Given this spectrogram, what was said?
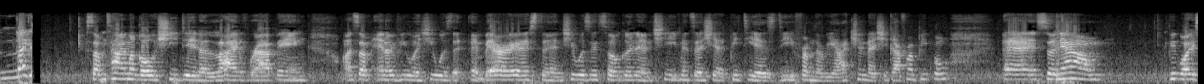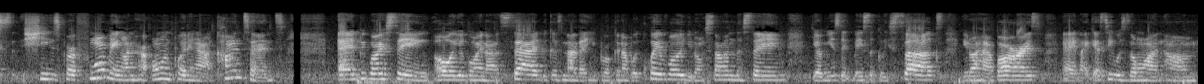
like some time ago she did a live rapping on some interview and she was embarrassed and she wasn't so good and she even said she had PTSD from the reaction that she got from people and so now people are she's performing on her own putting out content and people are saying oh you're going out sad because now that you've broken up with Quavo you don't sound the same. Your music basically sucks. You don't have bars. And I guess he was the one um,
